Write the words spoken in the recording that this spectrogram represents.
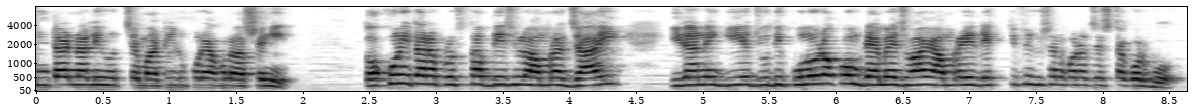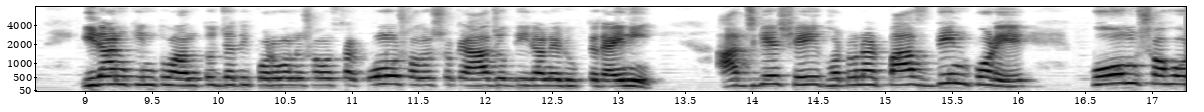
ইন্টারনালি হচ্ছে, মাটির উপরে এখন আসেনি। তখনই তারা প্রস্তাব দিয়েছিল, আমরা যাই। ইরানে গিয়ে যদি কোনো রকম ড্যামেজ হয়, আমরা এই রেকটিফিকেশন করার চেষ্টা করব। ইরান কিন্তু আন্তর্জাতিক পরমাণু সংস্থার কোনো সদস্যকে আজ অব্দি ইরানে ঢুকতে দেয়নি। আজকে সেই ঘটনার পাঁচ দিন পরে কোম শহর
